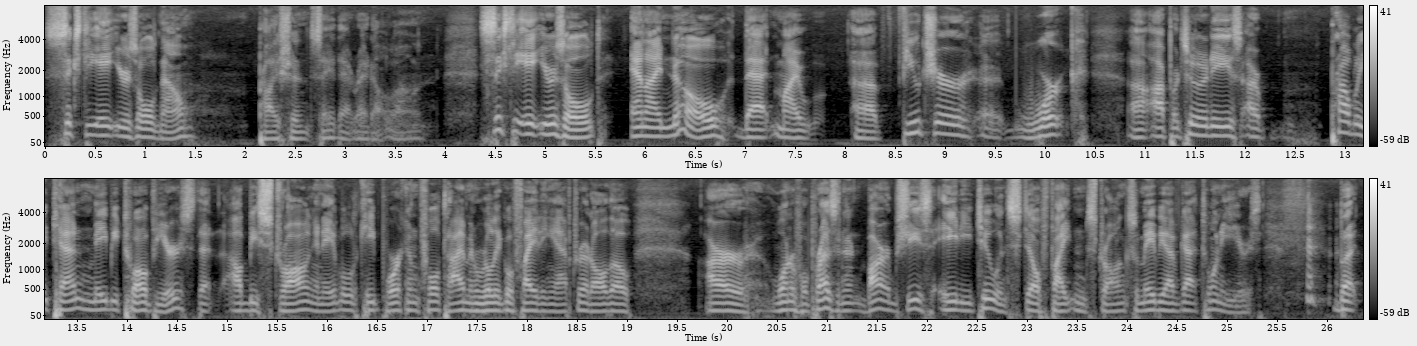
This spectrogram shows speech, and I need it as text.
68 years old now. Probably shouldn't say that right out loud. 68 years old, and I know that my uh, future uh, work uh, opportunities are probably 10, maybe 12 years that I'll be strong and able to keep working full time and really go fighting after it. Although our wonderful president, Barb, she's 82 and still fighting strong. So maybe I've got 20 years. but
